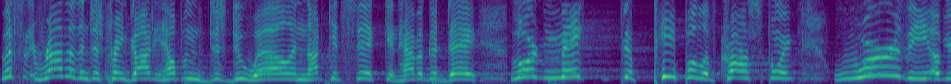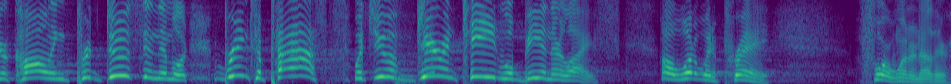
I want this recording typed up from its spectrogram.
let's rather than just praying God to help them just do well and not get sick and have a good day, Lord, make the people of Crosspoint worthy of your calling. Produce in them, Lord. Bring to pass what you have guaranteed will be in their life. Oh, what a way to pray for one another.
